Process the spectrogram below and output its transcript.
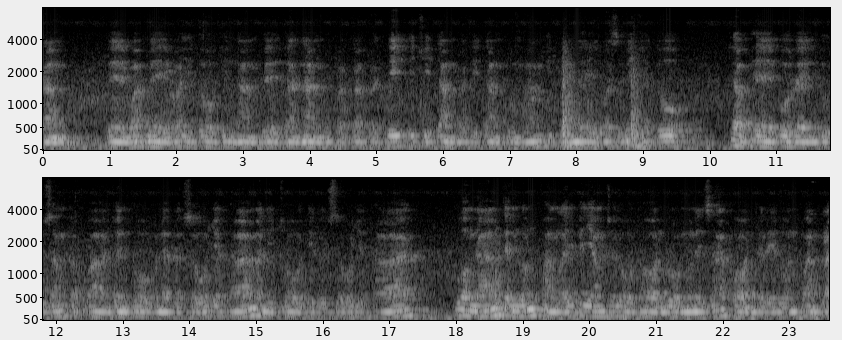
รัง เอวะเมวะอิโตทินังเปตานังอุปกปปติอิชิตังปฏิตังตุมหังอิปเมวะสมิจตุสัพเพปุเรนตุสังกปาจันโทปนรสโสยถามณิโชติรสโสยถาห่วงน้ำเต็มล้นฝั่งไหลไปยังชโลธรรวมมาในสาครทะเลล้นกว้างไกล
